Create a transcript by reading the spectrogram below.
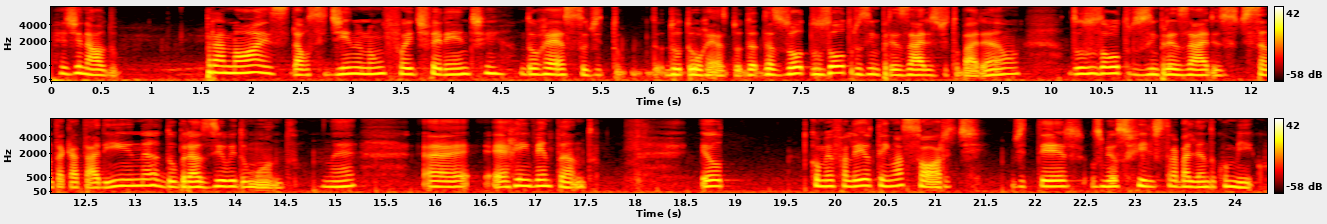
Reginaldo, para nós da Alcidino não foi diferente do resto de, do, do resto das, dos outros empresários de Tubarão, dos outros empresários de Santa Catarina, do Brasil e do mundo né? É, é reinventando. Eu, como eu falei, eu tenho a sorte de ter os meus filhos trabalhando comigo.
